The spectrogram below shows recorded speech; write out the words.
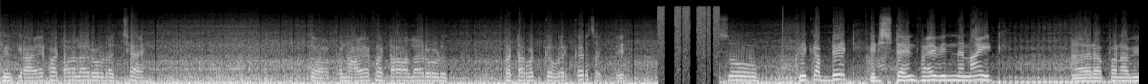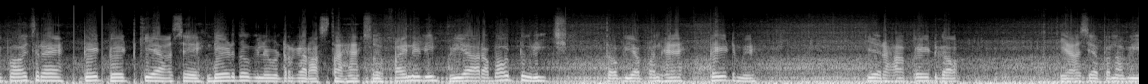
क्योंकि आया फाटा वाला रोड अच्छा है। तो अपन आया फटा वाला रोड फटाफट कवर कर सकते। So quick update it's ten five in the night और अपन अभी पहुँच रहे हैं पेट पेट के यहाँ से। डेढ़ दो किलोमीटर का रास्ता है। So finally we are about to reach तो अभी अपन है पेट में। ये रहा पेट गाँव। यहाँ से अपन अभी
